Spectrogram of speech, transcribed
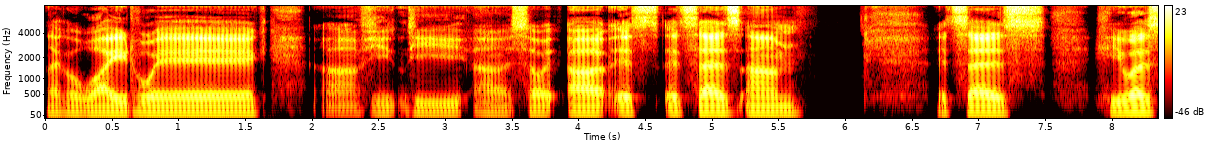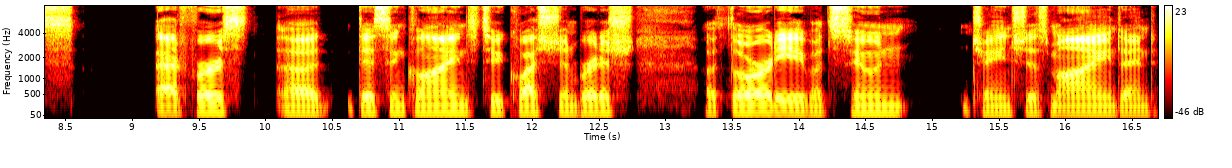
like a white wig Uh, he he uh, so uh, it's it says um it says he was at first uh, disinclined to question British authority, but soon changed his mind and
